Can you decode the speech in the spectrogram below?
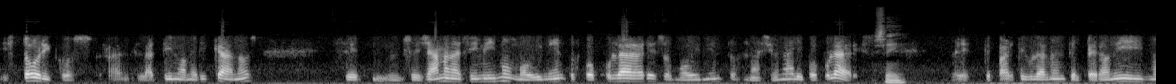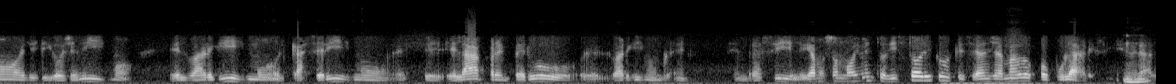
históricos latinoamericanos, se, se llaman a sí mismos movimientos populares o movimientos nacional y populares. Sí. Este, particularmente el peronismo, el irigoyenismo, el varguismo, el cacerismo, este, el APRA en Perú, el varguismo en, Brasil, digamos, son movimientos históricos que se han llamado populares en general.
